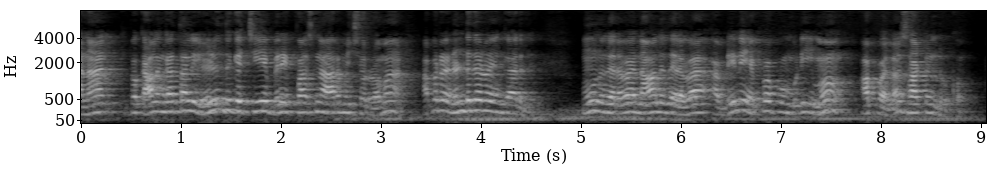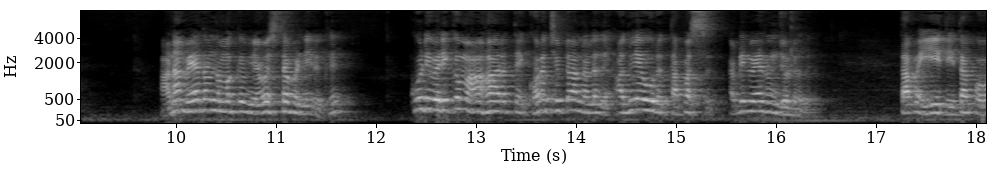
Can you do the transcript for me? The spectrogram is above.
ஆனால் இப்போ காலங்காத்தால் எழுந்து கட்சியே பிரேக்ஃபாஸ்ட்னு ஆரம்பிச்சிடுறோமா? அப்புறம் ரெண்டு தடவை எங்காருது மூணு தடவை நாலு தடவை அப்படின்னு எப்பப்போ முடியுமோ அப்போல்லாம் சாப்பிட்டுன்னு இருக்கும். ஆனால் வேதம் நமக்கு வியவஸ்தை பண்ணியிருக்கு. கூடி வரைக்கும் ஆகாரத்தை குறைச்சிட்டா நல்லது. அதுவே ஒரு தபஸ் அப்படின்னு வேதம் சொல்கிறது தப ஈதி தபோ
